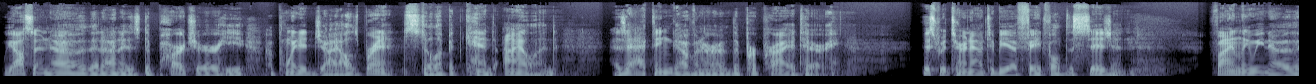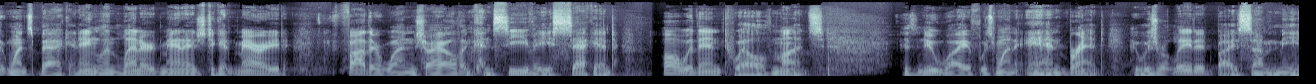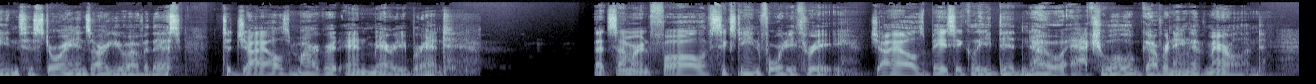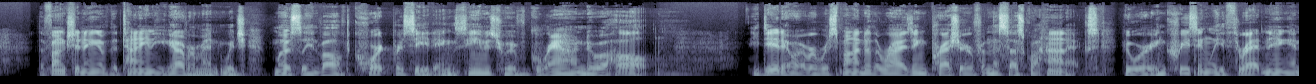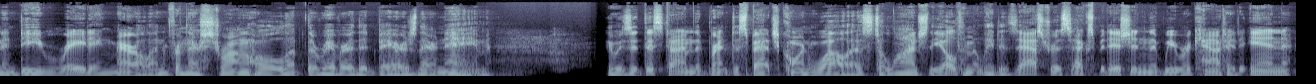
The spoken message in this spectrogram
We also know that on his departure, he appointed Giles Brent, still up at Kent Island, as acting governor of the Proprietary. This would turn out to be a fateful decision. Finally, we know that once back in England, Leonard managed to get married, father one child, and conceive a second, all within 12 months. His new wife was one Anne Brent, who was related by some means, historians argue over this, to Giles, Margaret, and Mary Brent. That summer and fall of 1643, Giles basically did no actual governing of Maryland. The functioning of the tiny government, which mostly involved court proceedings, seems to have ground to a halt. He did, however, respond to the rising pressure from the Susquehannocks, who were increasingly threatening and indeed raiding Maryland from their stronghold up the river that bears their name. It was at this time that Brent dispatched Cornwallis to launch the ultimately disastrous expedition that we recounted in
